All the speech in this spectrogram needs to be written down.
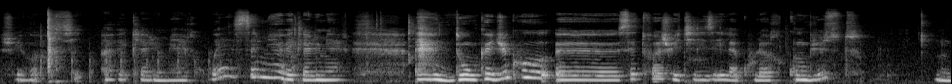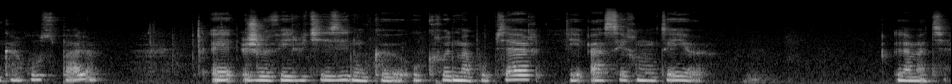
Je vais voir si avec la lumière... Ouais, c'est mieux avec la lumière. donc du coup, euh, cette fois, je vais utiliser la couleur Combuste. Donc un rose pâle. Et je vais l'utiliser donc euh, au creux de ma paupière et assez remonter euh, la matière.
